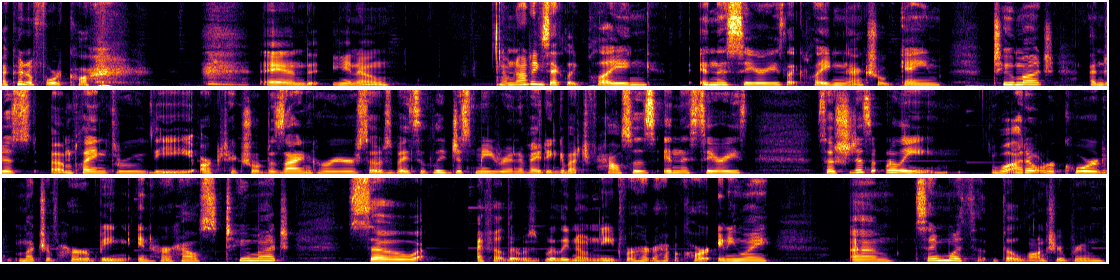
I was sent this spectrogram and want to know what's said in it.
I couldn't afford a car. and, you know, I'm not exactly playing in this series, like playing the actual game too much. I'm just um, playing through the architectural design career, so it's basically just me renovating a bunch of houses in this series. So she doesn't really, well, I don't record much of her being in her house too much, so I felt there was really no need for her to have a car anyway. Um, same with the laundry room.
